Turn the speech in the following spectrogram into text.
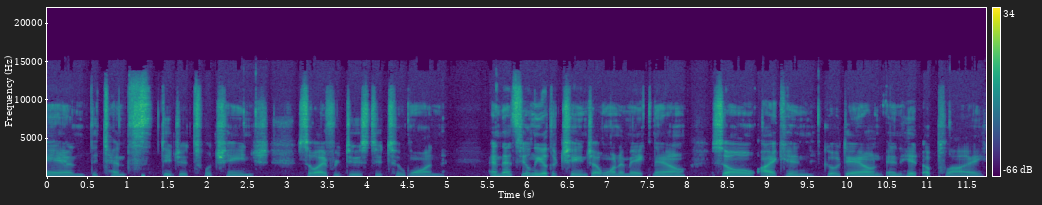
and the tenth digits will change. So I've reduced it to 1. And that's the only other change I want to make now. So I can go down and hit apply.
